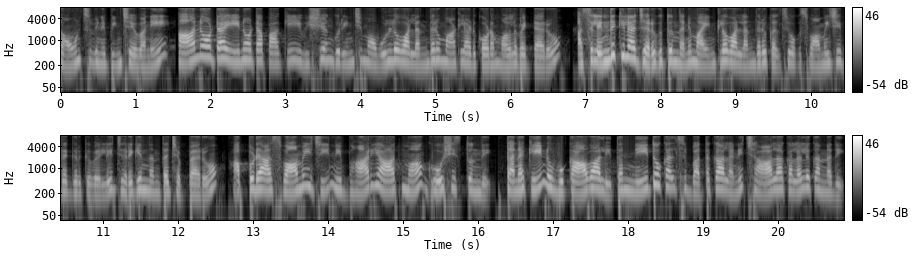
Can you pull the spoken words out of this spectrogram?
సౌండ్స్ వినిపించేవని ఆ నోట ఈ నోట పాకి ఈ విషయం గురించి మా ఊళ్ళో వాళ్ళందరూ మాట్లాడుకోవడం మొదలుపెట్టారు. అసలు ఎందుకు ఇలా జరుగుతుందని మా ఇంట్లో వాళ్ళందరూ కలిసి ఒక స్వామీజీ దగ్గరికి వెళ్ళి జరిగిందంతా చెప్పారు. అప్పుడు ఆ స్వామీజీ నీ భార్య ఆత్మ ఘోషిస్తుంది. తనకి నువ్వు కావాలి తను నీతో కలిసి బతకాలని చాలా కలలు కన్నది.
